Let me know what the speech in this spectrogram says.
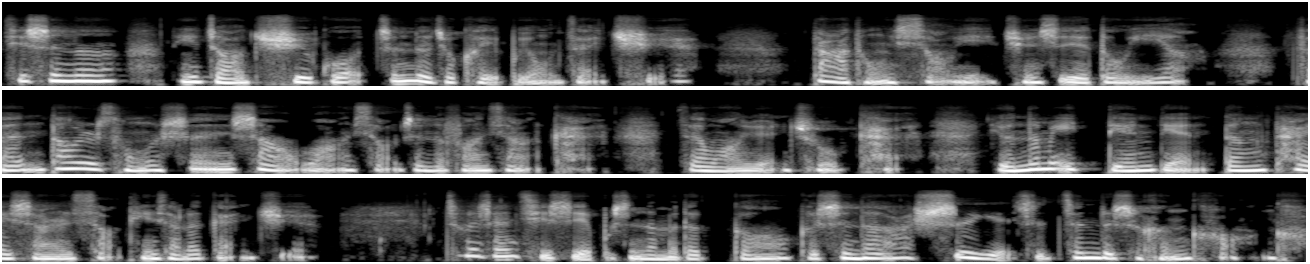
其实呢，你只要去过，真的就可以不用再去，大同小异，全世界都一样。反倒是从山上往小镇的方向看，再往远处看，有那么一点点登泰山而小天下的感觉。这个山其实也不是那么的高，可是呢，视野是真的是很好很好。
